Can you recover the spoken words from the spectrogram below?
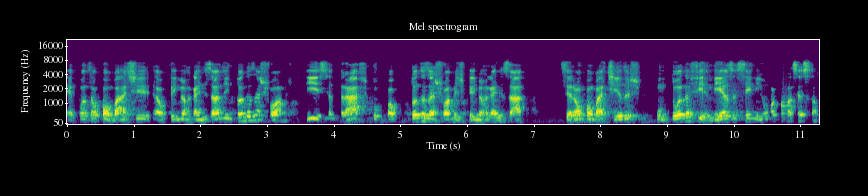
é, quanto ao combate ao crime organizado em todas as formas. Polícia, tráfico, todas as formas de crime organizado serão combatidas com toda firmeza, sem nenhuma concessão.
